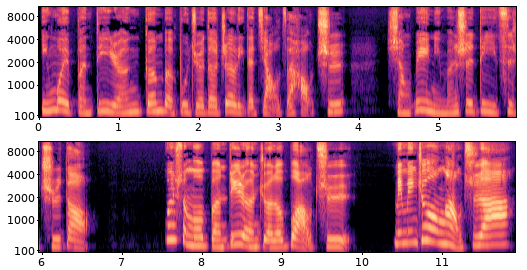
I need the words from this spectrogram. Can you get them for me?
因为本地人根本不觉得这里的饺子好吃，想必你们是第一次吃到。为什么本地人觉得不好吃？明明就很好吃啊！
